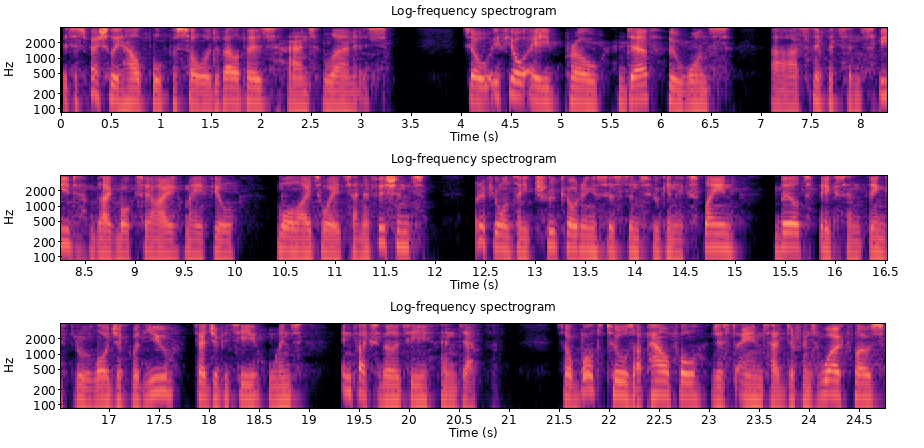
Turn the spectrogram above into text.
It's especially helpful for solo developers and learners. So if you're a pro dev who wants uh, snippets and speed, Blackbox AI may feel more lightweight and efficient. But if you want a true coding assistant who can explain, build, fix, and think through logic with you, ChatGPT wins in flexibility and depth. So both tools are powerful, just aimed at different workflows,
